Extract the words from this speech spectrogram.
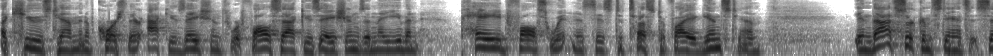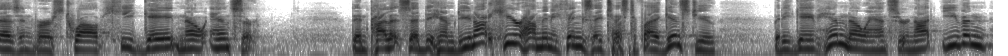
accused him. And of course, their accusations were false accusations, and they even paid false witnesses to testify against him. In that circumstance, it says in verse 12, he gave no answer. Then Pilate said to him, Do you not hear how many things they testify against you? But he gave him no answer, not even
